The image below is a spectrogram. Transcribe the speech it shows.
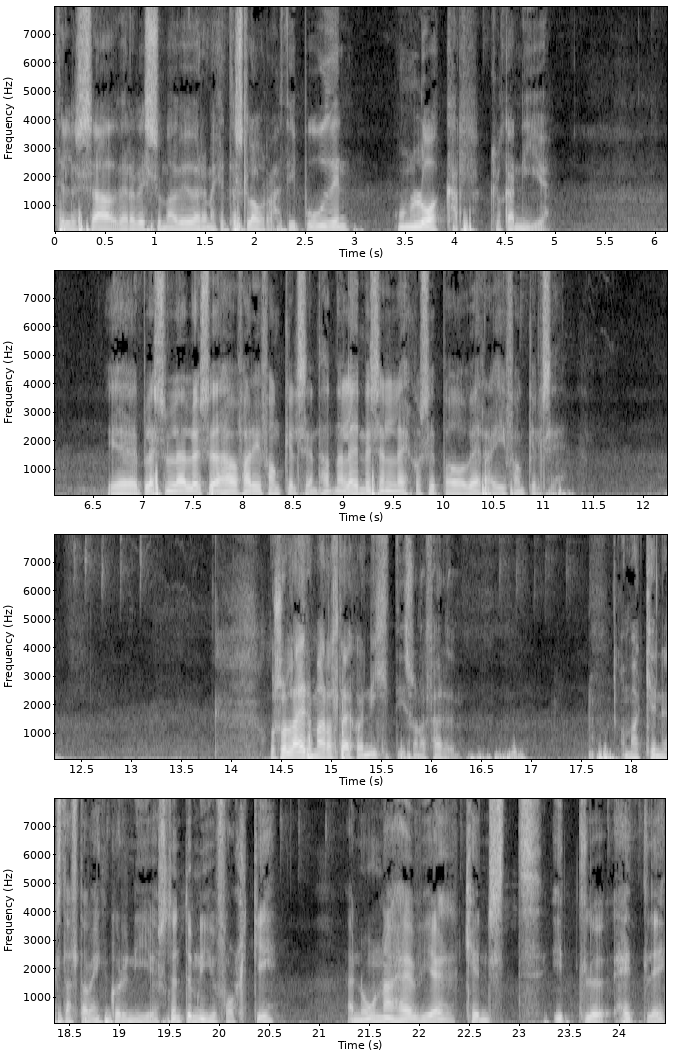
til þess að vera vissum að við verðum ekkert að slóra. Því búðinn, hún lokar klukka nýju ég er blessunlega laus við að hafa farið í fangelsi en þannig að leið mér sennilega eitthvað svipað að vera í fangelsi. Og svo læri maður alltaf eitthvað nýtt í svona ferðum. Og maður kynnist alltaf einhverju nýju, stundum nýju fólki en núna hef ég kynst yllu heilli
